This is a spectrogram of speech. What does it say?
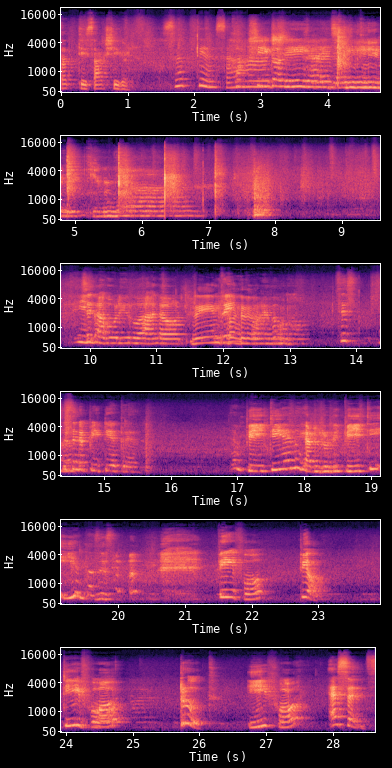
സത്യസാക്ഷികൾ. സാക്ഷിയായി ജീവിക്കും forevermore. സിസിന്റെ പി ടി എത്രയാണ് ഞാൻ പി ടി എന്ന് കേട്ടിട്ടുണ്ട് P T P for pure T for truth E for essence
